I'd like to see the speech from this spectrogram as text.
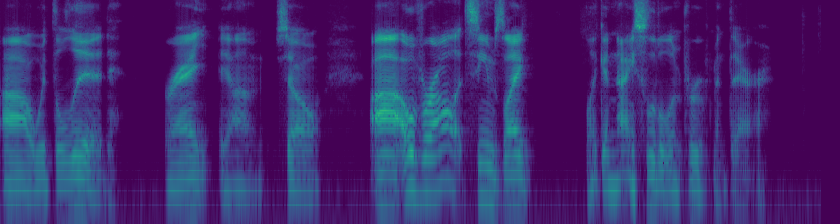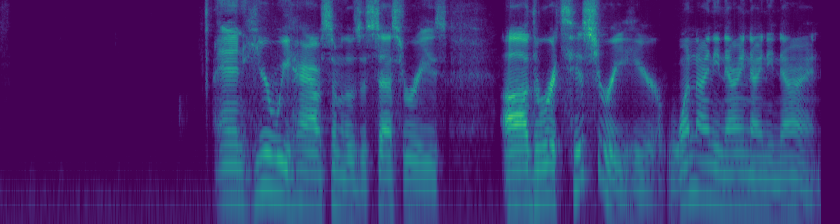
uh, with the lid, right? Um, so uh, overall, it seems like like a nice little improvement there. And here we have some of those accessories. Uh, the rotisserie here, $199.99,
